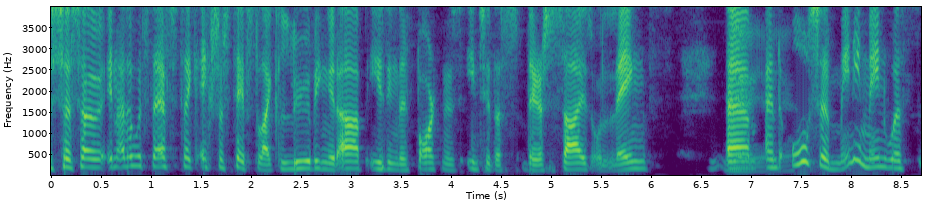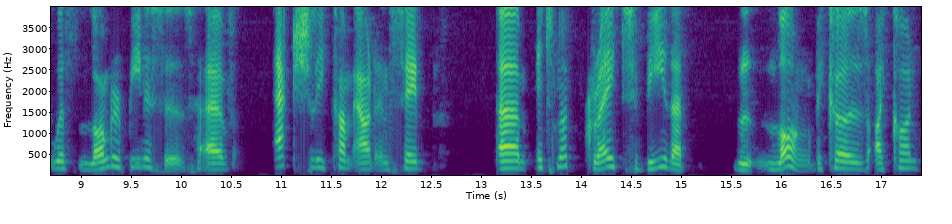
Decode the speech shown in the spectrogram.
So, so in other words, they have to take extra steps like lubing it up, easing their partners into the, their size or length. Yeah, Um, yeah, and yeah. also, many men with, with longer penises have actually come out and said, um, it's not great to be that l- long because I can't,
